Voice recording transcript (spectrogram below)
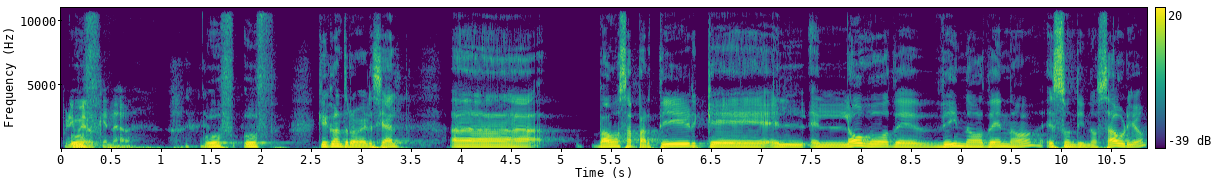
Primero que nada. Uf, uf, qué controversial. Ah, vamos a partir que el, logo de Dino Deno es un dinosaurio.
